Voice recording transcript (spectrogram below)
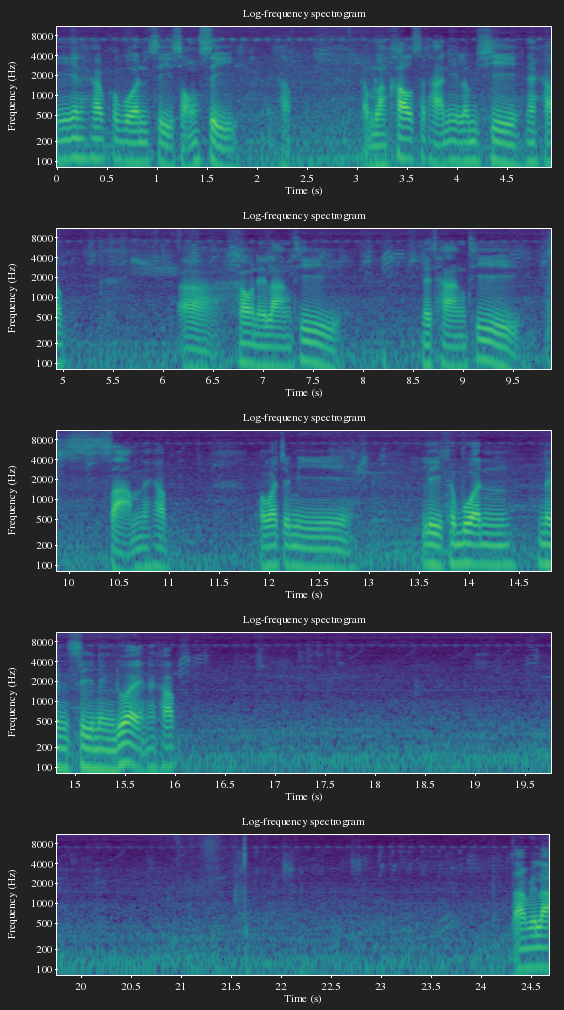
นี้นะครับขบวน 424 นะครับกำลังเข้าสถานีลำชีนะครับเข้าในรางที่ในทางที่ 3 นะครับ เพราะว่าจะมีรีขบวน 141 ด้วยนะครับตามเวลา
